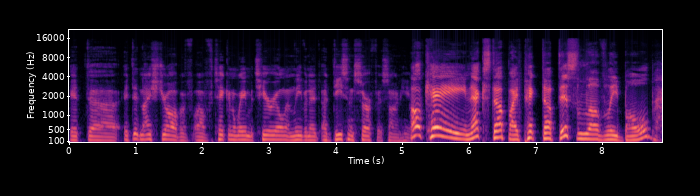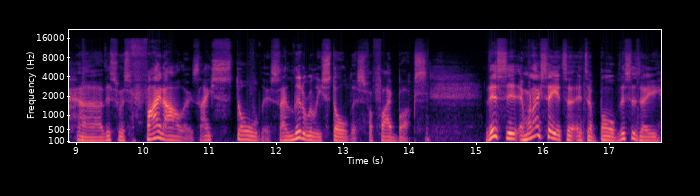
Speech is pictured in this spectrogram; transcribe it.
it uh, it did a nice job of, of taking away material and leaving a, a decent surface on here. Okay, next up I picked up this lovely bulb. Uh, this was $5. I stole this. I literally stole this for 5 bucks. This is, and when I say it's a it's a bulb, this is a,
